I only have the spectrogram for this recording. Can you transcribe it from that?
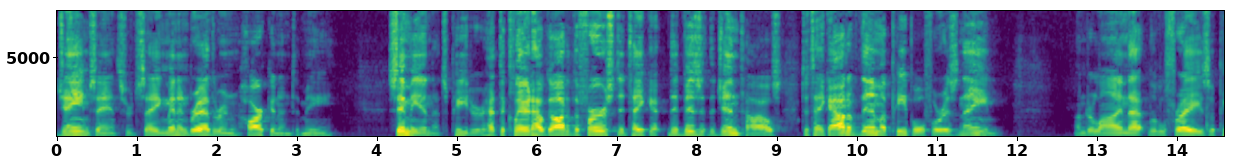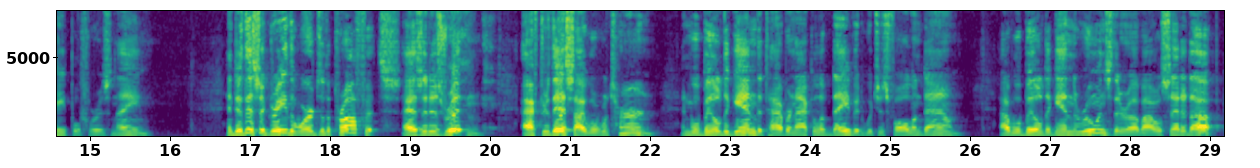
James answered, saying, Men and brethren, hearken unto me. Simeon, that's Peter, had declared how God at the first did, take, did visit the Gentiles to take out of them a people for his name. Underline that little phrase, a people for his name. And to this agree the words of the prophets, as it is written After this I will return and will build again the tabernacle of David, which is fallen down. I will build again the ruins thereof, I will set it up,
